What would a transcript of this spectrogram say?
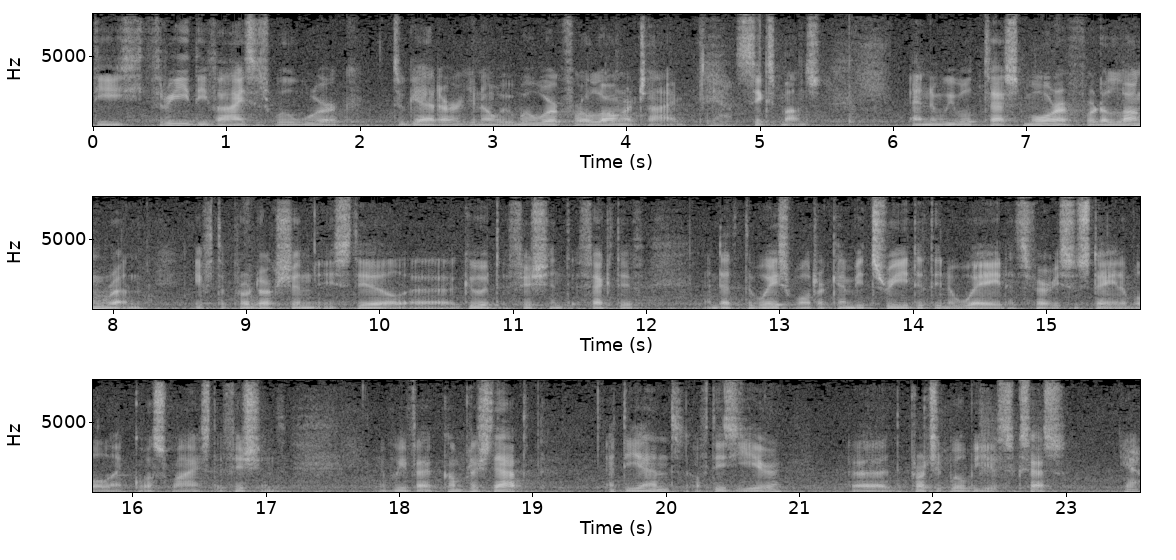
these three devices will work together. You know, it will work for a longer time, Yeah. six months. And we will test more for the long run if the production is still uh, good, efficient, effective, and that the wastewater can be treated in a way that's very sustainable and cost-wise efficient. If we've accomplished that at the end of this year, uh, the project will be a success. Yeah.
